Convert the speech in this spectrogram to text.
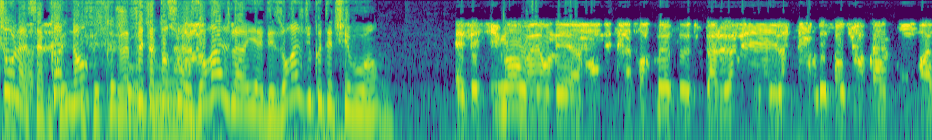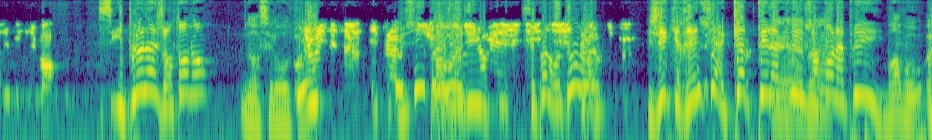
chaud là, ça fait- non? fait chaud en Faites attention aux orages là, il y a des orages du côté de chez vous. Hein. Effectivement, ouais, on, est, euh, on était à 39 euh, tout à l'heure et là, c'est redescendu après un coup, ouais, effectivement. Il pleut là, j'entends, non? Non, c'est le retour. Oui, oui, c'est ça. Il pleut. Si, je suis en voiture c'est pas le il retour. J'ai réussi à capter la Eh pluie, ben, j'entends la pluie. Bravo. Hein,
